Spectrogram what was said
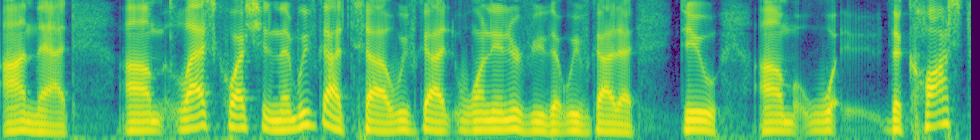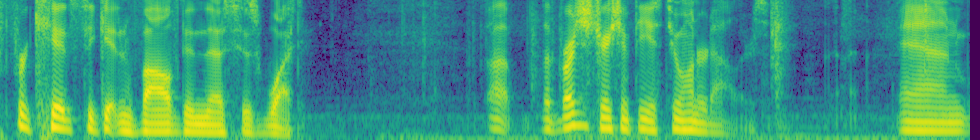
on that. Um, last question, and then we've got uh, we've got one interview that we've got to do. Um, wh- the cost for kids to get involved in this is what? uh, the registration fee is two hundred dollars, and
